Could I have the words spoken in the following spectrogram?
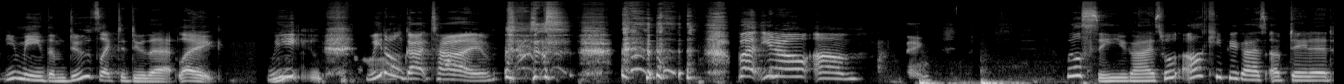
you mean them dudes like to do that? Like we we don't got time. but you know, um we'll see you guys. We'll I'll keep you guys updated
